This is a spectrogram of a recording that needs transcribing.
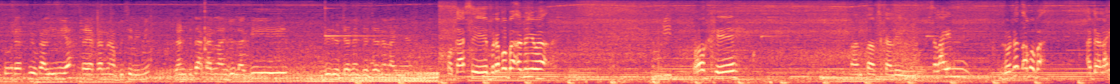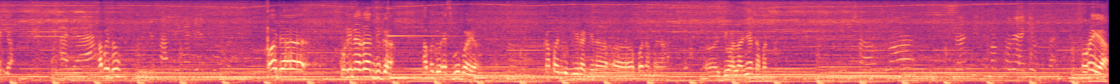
untuk review kali ini ya. Saya akan habisin ini dan kita akan lanjut lagi di jajanan-jajanan lainnya. Makasih. Berapa Mbak anunya, Mbak? Oke. Mantap sekali. Selain donat apa, Mbak? Ada lain nggak? Ada. Apa itu? Ada. Oh, ada kulineran juga. Apa tuh es boba ya? Kapan tuh kira-kira eh, apa namanya? eh, jualannya kapan? Insya Allah nanti cuma sore aja bukan. Sore ya?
